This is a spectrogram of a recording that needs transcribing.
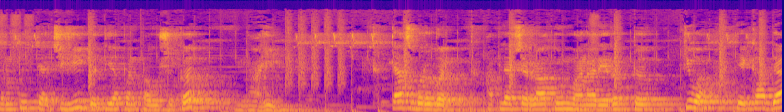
परंतु त्याचीही गती आपण पाहू शकत नाही. त्याचबरोबर आपल्या शरीरातून वाहणारे रक्त किंवा एखाद्या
